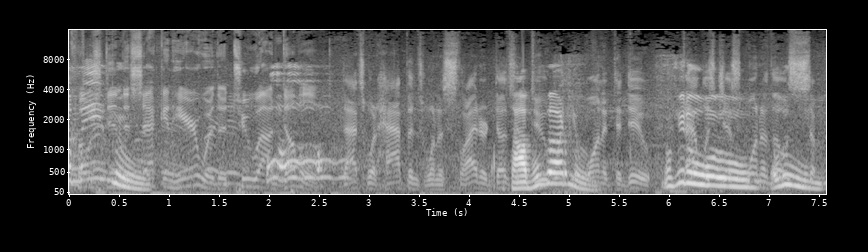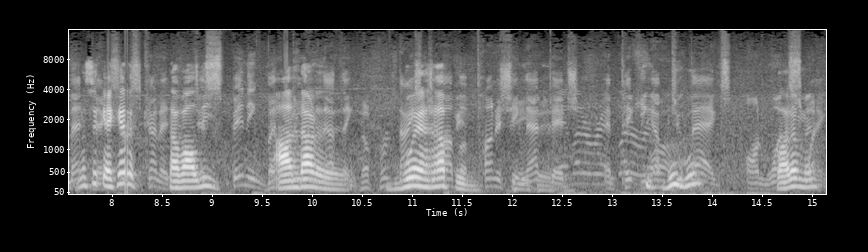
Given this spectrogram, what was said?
And Parou-se a he'll coast meio, into meu. second here with a two-out double. Oh, That's what happens when a slider doesn't Tá a do bugar, what you want it to do. Não That viram was just o- one of o- não sei o que é que era, mixers, estava ali just spinning, but a andar, doing bué rápido. of punishing that pitch and picking up two Bubu. bags on one Claramente. swing.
